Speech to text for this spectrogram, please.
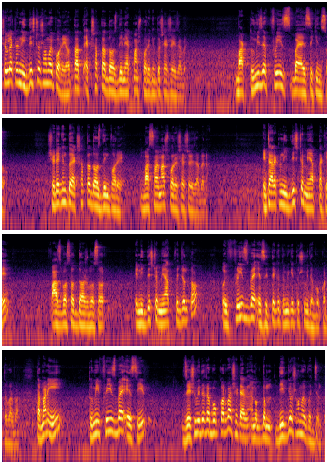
সেগুলো একটা নির্দিষ্ট সময় পরে, অর্থাৎ এক সপ্তাহ, দশ দিন, এক মাস পরে কিন্তু শেষ হয়ে যাবে। বাট তুমি যে ফ্রিজ বা এসি কিনছো সেটা কিন্তু এক সপ্তাহ, দশ দিন পরে বা ছয় মাস পরে শেষ হয়ে যাবে না। এটার একটা নির্দিষ্ট মেয়াদ থাকে, পাঁচ বছর, দশ বছর। এই নির্দিষ্ট মেয়াদ পর্যন্ত ওই ফ্রিজ বা এসির থেকে তুমি কিন্তু সুবিধা ভোগ করতে পারবা। তার মানে তুমি ফ্রিজ বা এসির যে সুবিধাটা ভোগ করবা সেটা একদম দীর্ঘ সময় পর্যন্ত,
